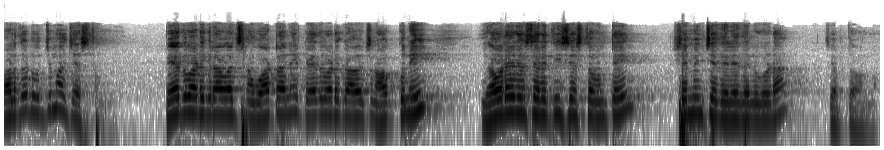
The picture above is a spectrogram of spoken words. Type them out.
వాళ్ళతో ఉద్యమాలు చేస్తాం. పేదవాడికి రావాల్సిన వాటాని పేదవాడికి రావాల్సిన హక్కుని ఎవడైనా సరే తీసేస్తూ ఉంటే క్షమించేది లేదని కూడా చెప్తా ఉన్నాం.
